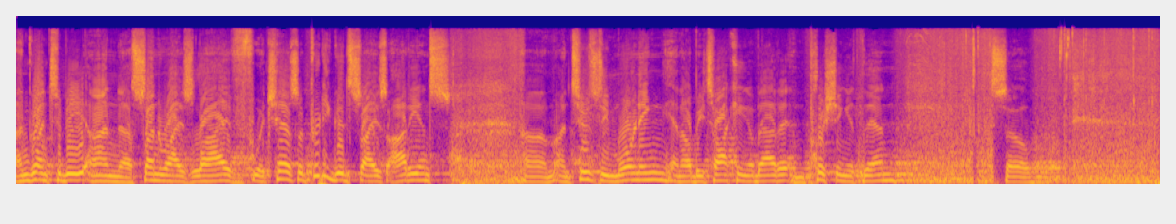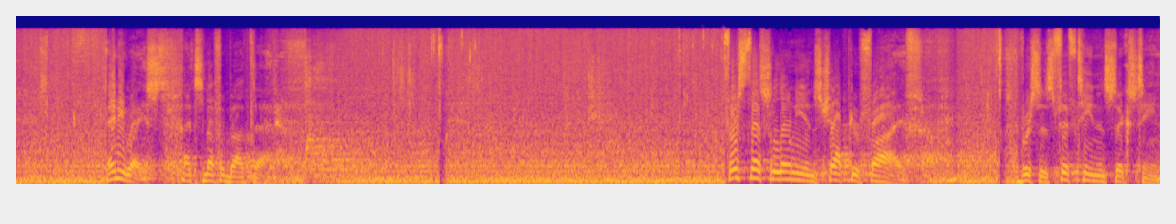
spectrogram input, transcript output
I'm going to be on uh, Sunrise Live, which has a pretty good-sized audience, um, on Tuesday morning, and I'll be talking about it and pushing it then. So, anyways, that's enough about that. 1 Thessalonians chapter 5, verses 15 and 16.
